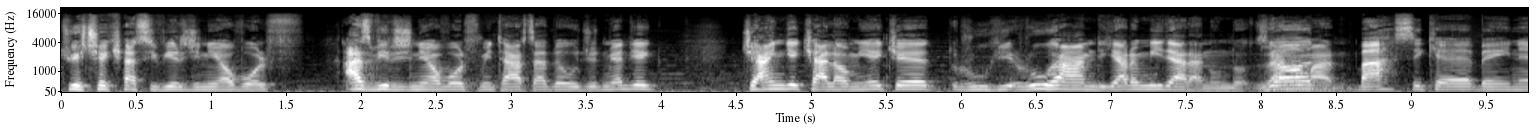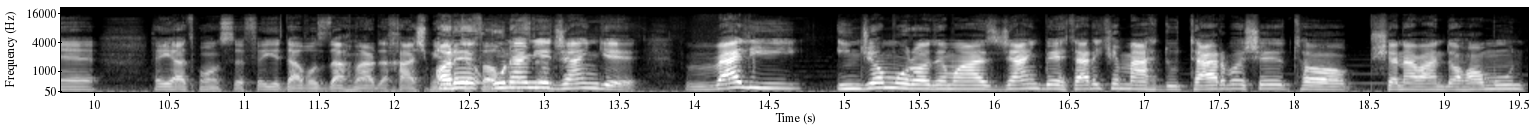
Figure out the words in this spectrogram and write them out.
توی چه کسی ویرجینیا ولف از ویرجینیا ولف میترسد به وجود میاد یک جنگ کلامیه که روحی روح همدیگه رو میدرن اون زن مرد بحثی که بین هیئت منصفه یه دوازده مرد خشمگین آره اتفاق اونم. یه جنگه ولی اینجا مراد ما از جنگ بهتره که محدودتر باشه تا شنونده هامون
